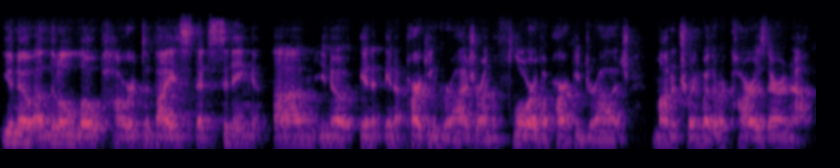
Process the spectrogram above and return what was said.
you know a little low powered device that's sitting um, you know in in a parking garage or on the floor of a parking garage monitoring whether a car is there or not,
